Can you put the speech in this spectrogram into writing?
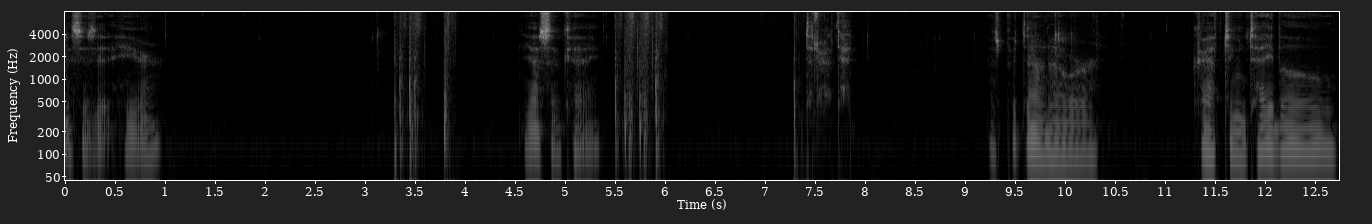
This is it here. Yes, okay. Let's put down our crafting table.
